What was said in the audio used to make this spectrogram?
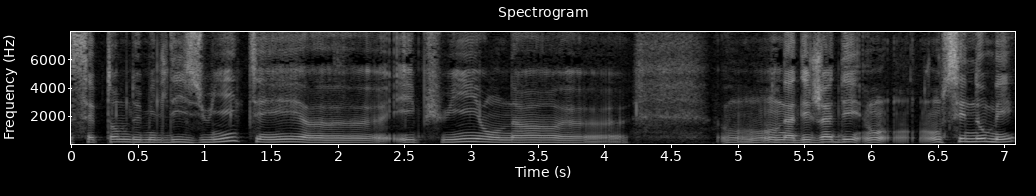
septembre 2018 et, puis on a, on, a déjà on s'est nommé,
